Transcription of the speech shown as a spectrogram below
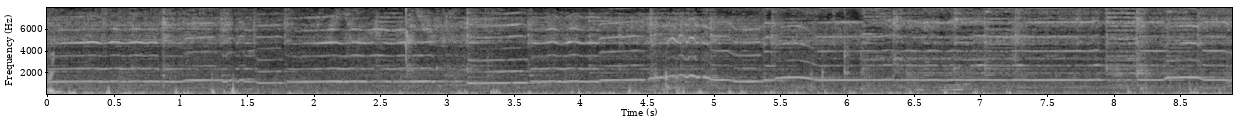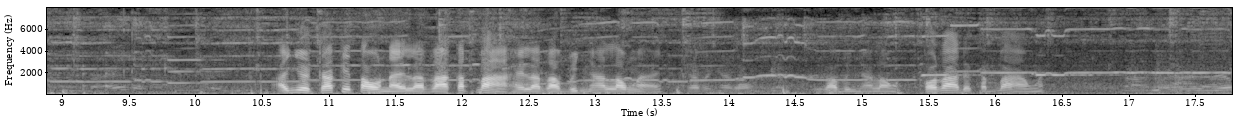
vịnh. Anh ơi, các cái tàu này là ra Cát Bà hay là ra Vịnh Hạ Long này? Ra Vịnh Hạ Long. Ra Vịnh Hạ Long. Có ra được Cát Bà không thì vẫn đi được.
